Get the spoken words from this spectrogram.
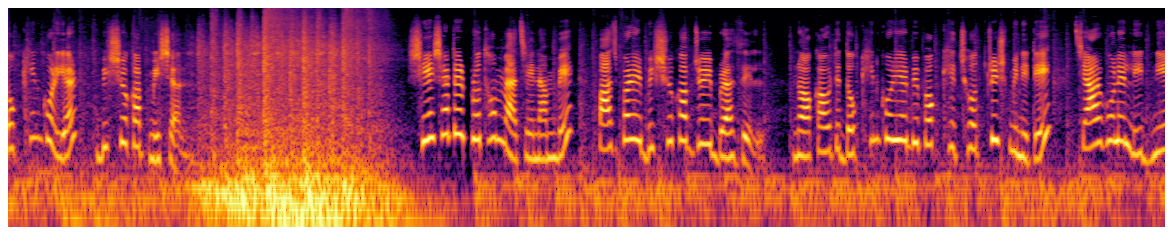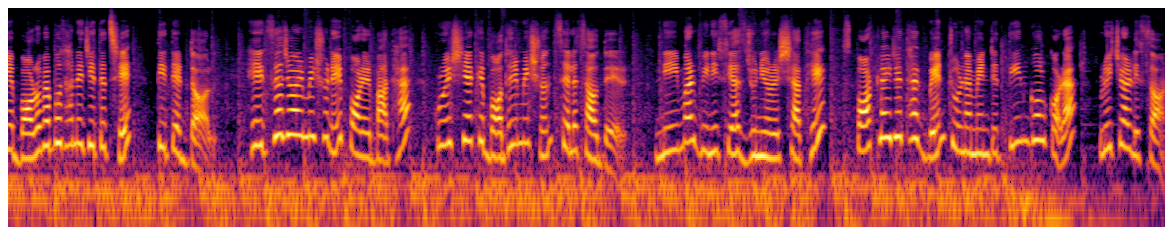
দক্ষিণ কোরিয়ার বিশ্বকাপ মিশন। শেষ আটের প্রথম ম্যাচে নামবে পাঁচবারের বিশ্বকাপ জয়ী ব্রাজিল। নকআউটে দক্ষিণ কোরিয়ার বিপক্ষে ছত্রিশ মিনিটে চার গোলের লিড নিয়ে বড় ব্যবধানে জিতেছে তিতের দল। হেক্সা জয়ের মিশনে পরের বাধা ক্রোয়েশিয়াকে বধের মিশন সেলেসাউদের নেইমার ভিনিসিয়াস জুনিয়রের সাথে স্পটলাইটে থাকবেন টুর্নামেন্টে তিন গোল করা রিচার্লিসন।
